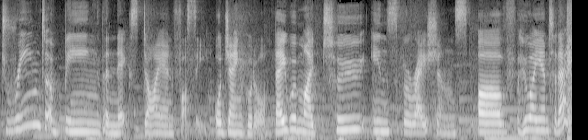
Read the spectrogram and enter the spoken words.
dreamed of being the next Dian Fossey or Jane Goodall. They were my two inspirations of who i am today.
